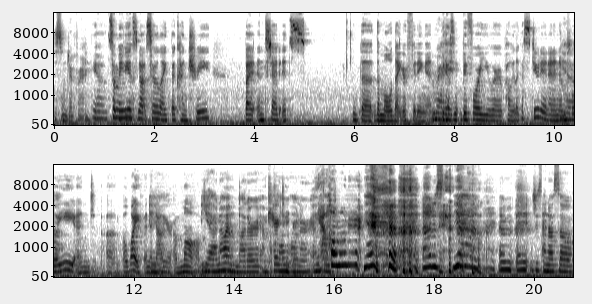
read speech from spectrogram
is different. Yeah. So maybe Yeah. it's not so like the country, but instead it's the the mold that you're fitting in. right. Because before you were probably like a student and an Yeah. employee and um, a wife, and then now you're a mom. Yeah, now I'm a mother, I'm a caretaker. homeowner, and yeah, like- homeowner. Yeah, I just yeah, and just and also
